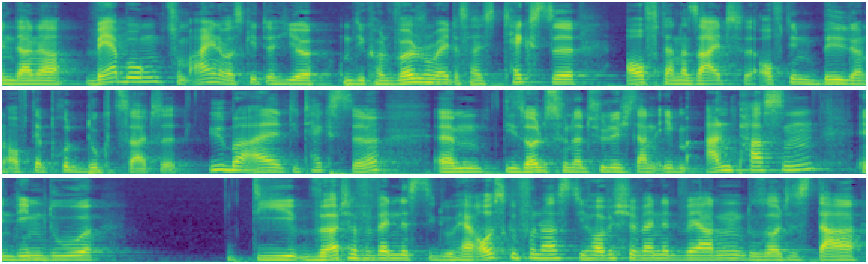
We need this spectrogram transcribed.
in deiner Werbung. Zum einen, aber es geht ja hier um die Conversion Rate, das heißt Texte auf deiner Seite, auf den Bildern, auf der Produktseite, überall die Texte, ähm, die solltest du natürlich dann eben anpassen, indem du die Wörter verwendest, die du herausgefunden hast, die häufig verwendet werden. Du solltest da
